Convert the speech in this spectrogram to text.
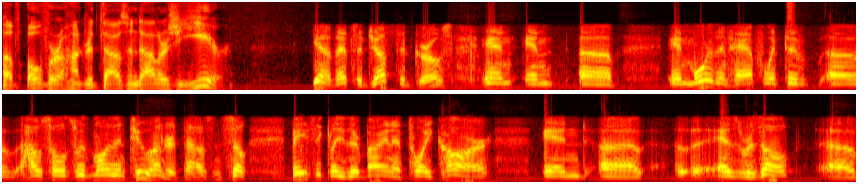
of over hundred thousand dollars a year. Yeah, that's adjusted gross, and and uh, and more than half went to uh, households with more than two hundred thousand. So basically, they're buying a toy car, and uh, as a result, uh,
